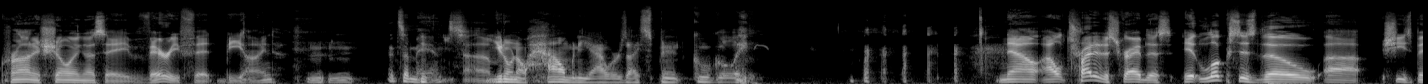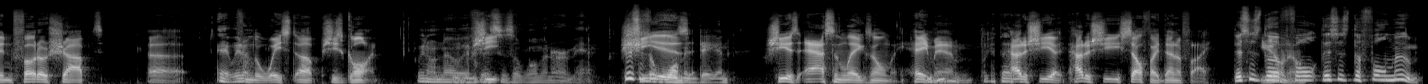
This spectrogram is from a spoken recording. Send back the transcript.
Kron is showing us a very fit behind. It's a man's. Um, you don't know how many hours I spent Googling. Now, I'll try to describe this. It looks as though uh, she's been photoshopped uh, hey, we from don't. the waist up. She's gone. we don't know if She- this is a woman or a man. This she is a is woman, Dan. she is ass and legs only. Hey, man, Look at that. how does she how does she self identify? This is You the don't know. full. This is the full moon.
